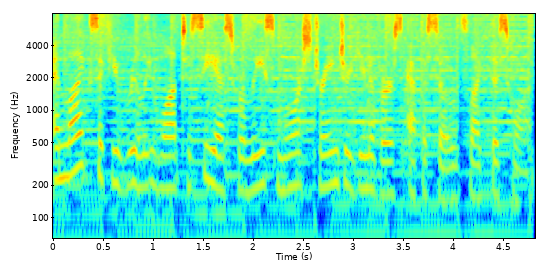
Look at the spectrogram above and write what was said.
and likes if you really want to see us release more Stranger Universe episodes like this one.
